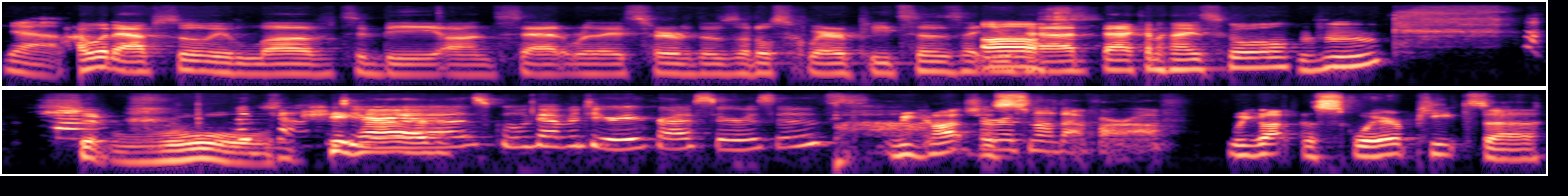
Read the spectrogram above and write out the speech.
Yeah. I would absolutely love to be on set where they serve those little square pizzas that you Oh. had back in high school. hmm Shit rules. She had- Cafeteria, school cafeteria craft services. We got I'm sure this- it's not that far off. we got the square pizza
